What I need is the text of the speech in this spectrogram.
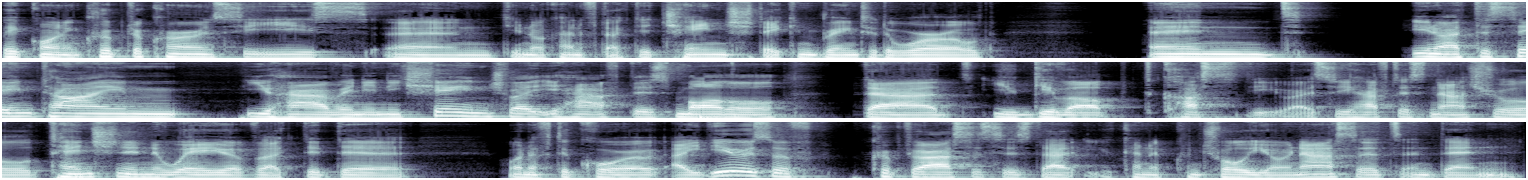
Bitcoin and cryptocurrencies, and you know kind of like the change they can bring to the world. And you know, at the same time, you have in an exchange, right? You have this model that you give up custody, right? So you have this natural tension in a way of like the, the one of the core ideas of crypto assets is that you kind of control your own assets and then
